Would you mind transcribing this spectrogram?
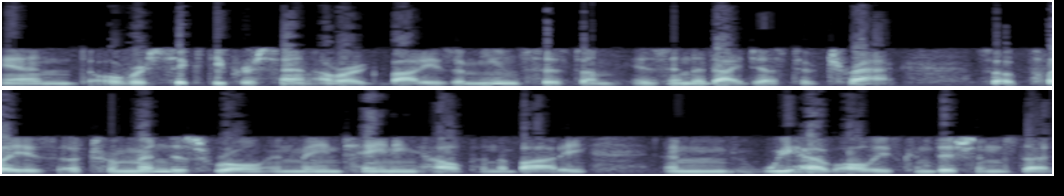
And over 60% of our body's immune system is in the digestive tract. So it plays a tremendous role in maintaining health in the body. And we have all these conditions that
